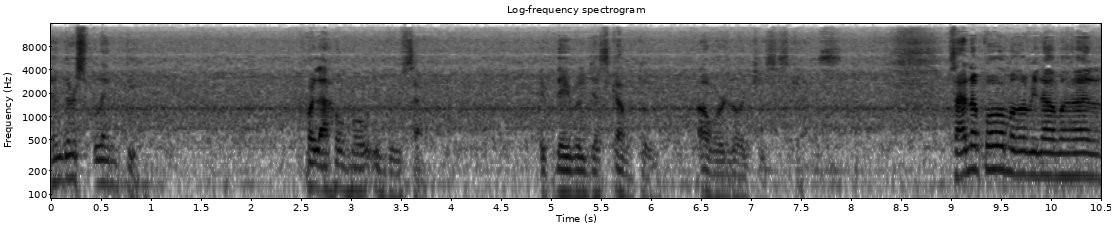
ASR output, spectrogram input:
And there's plenty. Wala akong mauubusan if they will just come to our Lord Jesus Christ. Sana po mga minamahal,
